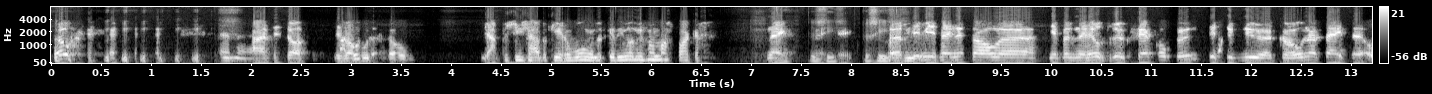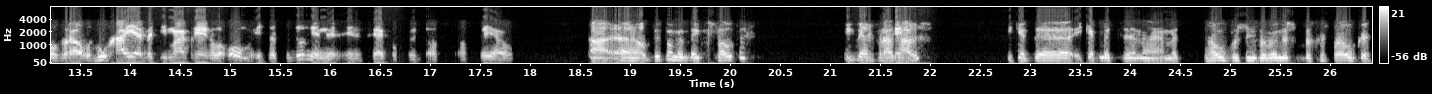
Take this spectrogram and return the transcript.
oh, En ah, het is wel, het is wel goed gekomen. Ja, precies, heeft een keer gewonnen. Dat kan wel niet van mas pakken. Nee. precies, Nee, precies. Maar Tim, je zei net al, eh, je hebt een heel druk verkooppunt. Het is natuurlijk nu eh, coronatijd eh, overal. Hoe ga jij met die maatregelen om? Is dat te doen in, een- in een verkooppunt als, als bij jou? Ah, eh, op dit moment ben ik gesloten. Ik werk vanuit huis. Ik heb, de, ik heb met, met het hoofdbestuur van Runners gesproken.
